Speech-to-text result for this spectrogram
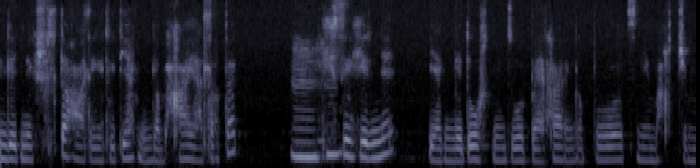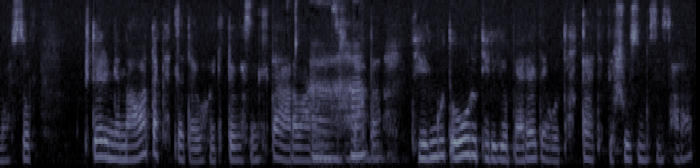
ингээд нэг шөлтөө хоол игээд яг ингээд махаа ялгадаг. Тэгсэн хэрнээ яг ингээд өөрт нь зүгээр байрахаар ингээд буузны мах ч юм уу эсвэл битээр ингээд ногоотой котлет аягүй хөддөг гэсэн л та 10 11 сартаа тэгэнгүүт өөрөө тэрийгэ бариад аягүй дуртай иддэг шүүсэн бүсийн сараад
